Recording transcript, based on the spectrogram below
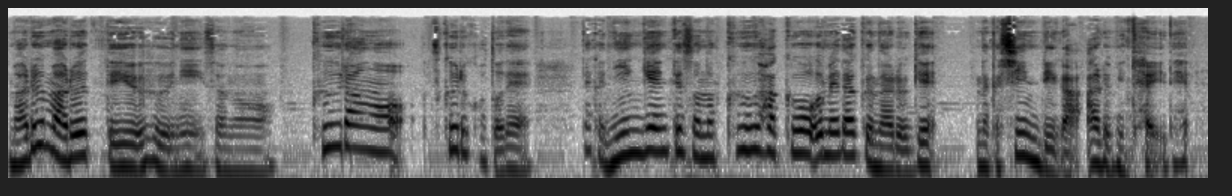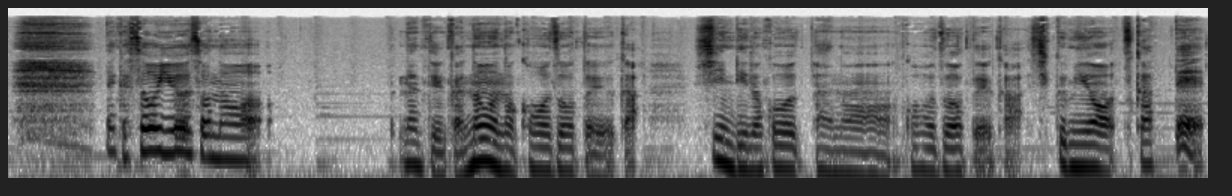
〇〇っていう風にその空欄を作ることでなんか人間ってその空白を埋めたくなるげなんか心理があるみたいで なんかそういうその何て言うか脳の構造というか心理のこうあの構造というか仕組みを使って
